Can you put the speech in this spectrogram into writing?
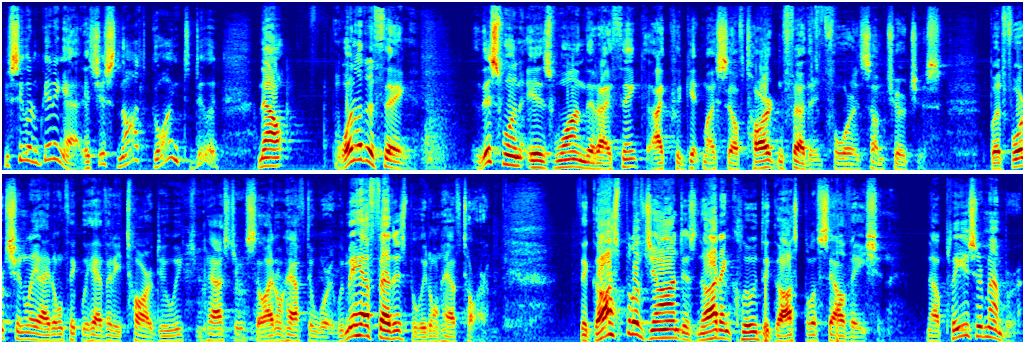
You see what I'm getting at? It's just not going to do it. Now, one other thing this one is one that I think I could get myself tarred and feathered for in some churches. But fortunately, I don't think we have any tar, do we, Pastor? So I don't have to worry. We may have feathers, but we don't have tar. The Gospel of John does not include the Gospel of salvation. Now, please remember,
